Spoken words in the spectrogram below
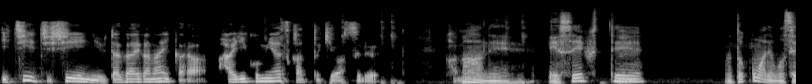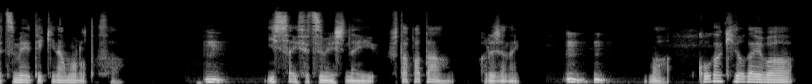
いちいちシーンに疑いがないから、入り込みやすかった気はするかな。まあね、SF って、うんまあ、どこまでも説明的なものとさ、うん。一切説明しない二パターンあるじゃない。うん、うん。まあ、高架機動隊は、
